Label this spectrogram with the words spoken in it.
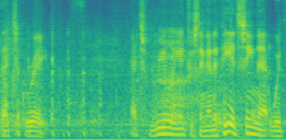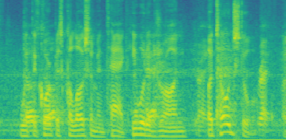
That's great. That's really interesting. And if he had seen that with, with the corpus callosum intact, he would have drawn Right. a toadstool. Right. Uh,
